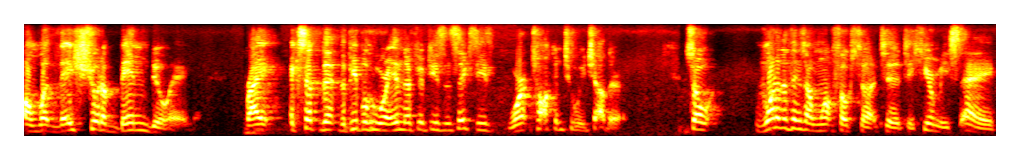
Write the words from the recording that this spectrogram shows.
on what they should have been doing, right? Except that the people who are in their 50s and 60s weren't talking to each other. So, one of the things I want folks to, to, to hear me say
